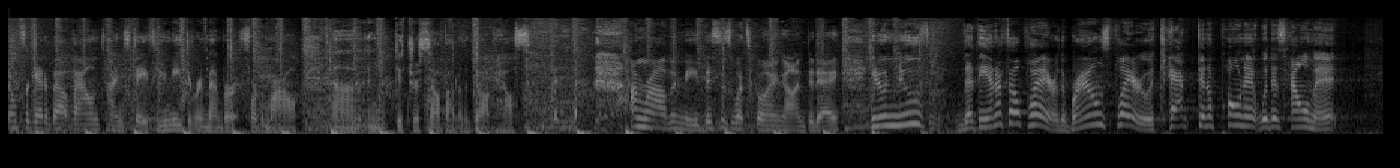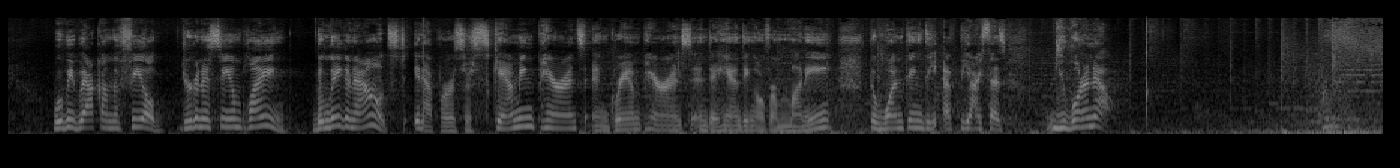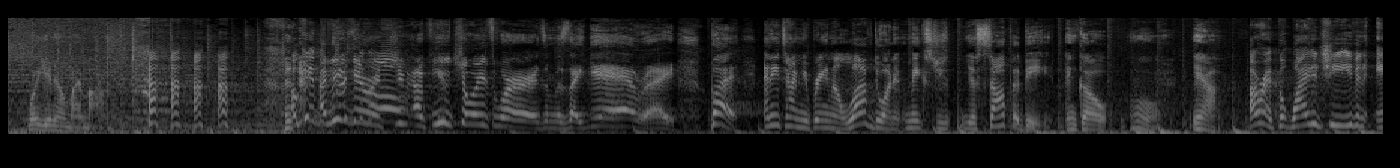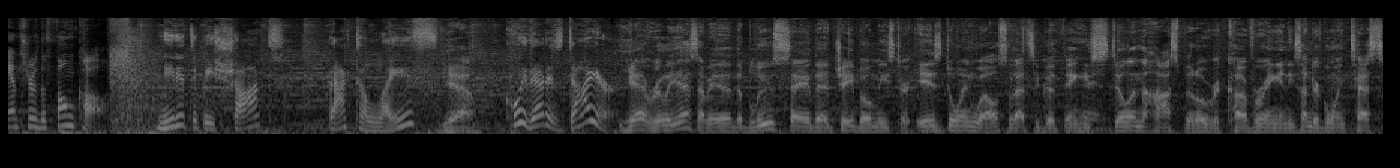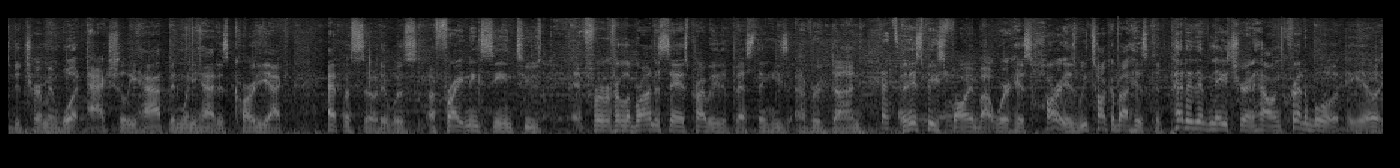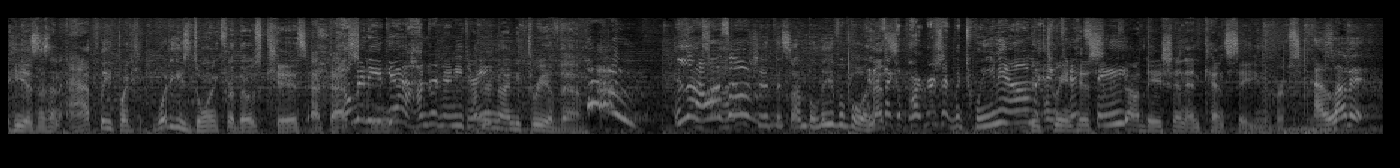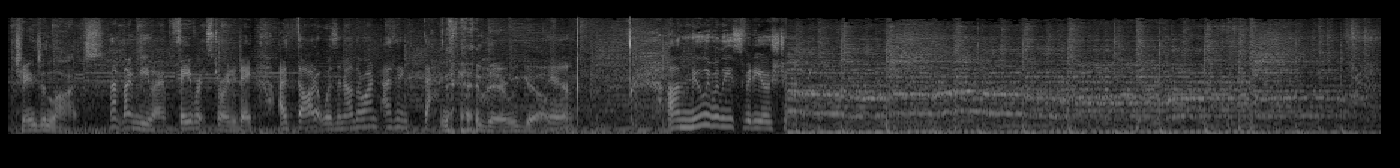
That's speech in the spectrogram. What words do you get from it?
Don't forget about Valentine's Day if you need to remember it for tomorrow um, and get yourself out of the doghouse. I'm Robin Meade. This is what's going on today. You know, news that the NFL player, the Browns player who attacked an opponent with his helmet, will be back on the field. You're going to see him playing. The league announced it are scamming parents and grandparents into handing over money. The one thing the FBI says, you want to know? Well, you know my mom. Okay, I think there were all- a few choice words and was like, yeah, right. But anytime you bring in a loved one, it makes you, you stop a beat and go, oh, yeah. All right, but why did she even answer the phone call? Needed to be shocked back to life? Yeah. Boy, that is dire. Yeah, it really is. I mean, the Blues say that Jay Bouwmeester is doing well, so that's a good thing. He's still in the hospital recovering, and he's undergoing tests to determine what actually happened when he had his cardiac episode. It was a frightening scene to for, for LeBron to say it's probably the best thing he's ever done. That's think it speaks volume about where his heart is. We talk about his competitive nature and how incredible you know, he is as an athlete, but what he's doing for those kids at that How many school, again? 193? 193 of them. Isn't that awesome? It's unbelievable. And And it's that's like a partnership between him between and Kent his State. foundation and Kent State University. I love it. Changing lives. That might be my favorite story today. I thought it was another one. I think that. there we go. yeah. Um, newly released video show.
